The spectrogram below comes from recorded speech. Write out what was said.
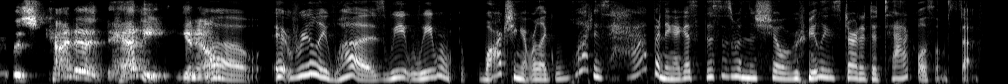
it was kind of heavy, you know. Oh, it really was. We we were watching it. We're like, what is happening? I guess this is when the show really started to tackle some stuff.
